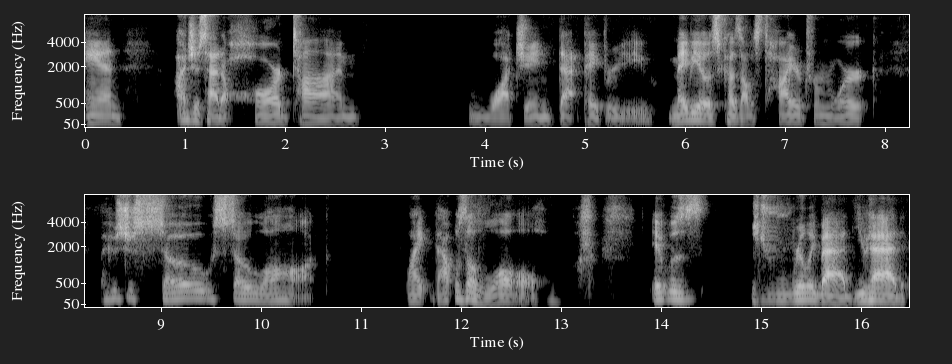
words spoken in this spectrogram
And I just had a hard time watching that pay per view. Maybe it was because I was tired from work it was just so so long. Like that was a lull. It was it was really bad. You had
